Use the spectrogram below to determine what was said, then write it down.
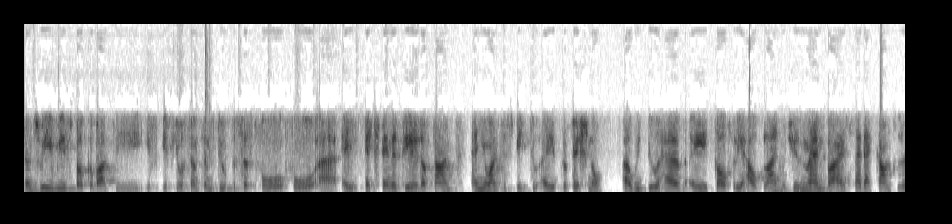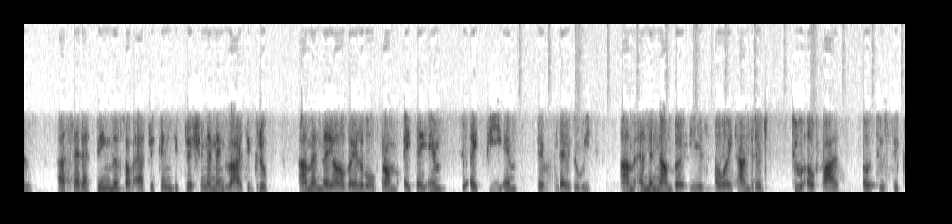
since we, we spoke about the if, if your symptoms do persist for for uh, a extended period of time and you want to speak to a professional, uh, we do have a toll-free helpline which is manned by SADAG counselors. Uh, SADAG being the South African Depression and Anxiety Group, um, and they are available from 8 a.m. to 8 p.m. seven days a week. Um, and the number is 0800 205 026.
